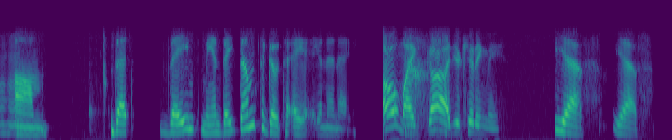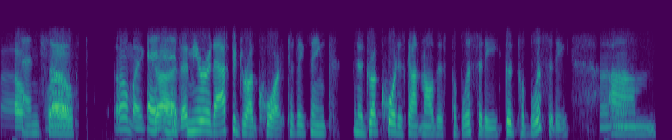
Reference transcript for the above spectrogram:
Mm-hmm. um that they mandate them to go to aa and na oh my god, you're kidding me. yes yes Wow. and so wow. Oh my and, god, and it's that's mirrored after drug court because they think you know drug court has gotten all this publicity, good publicity. uh-huh. Um,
